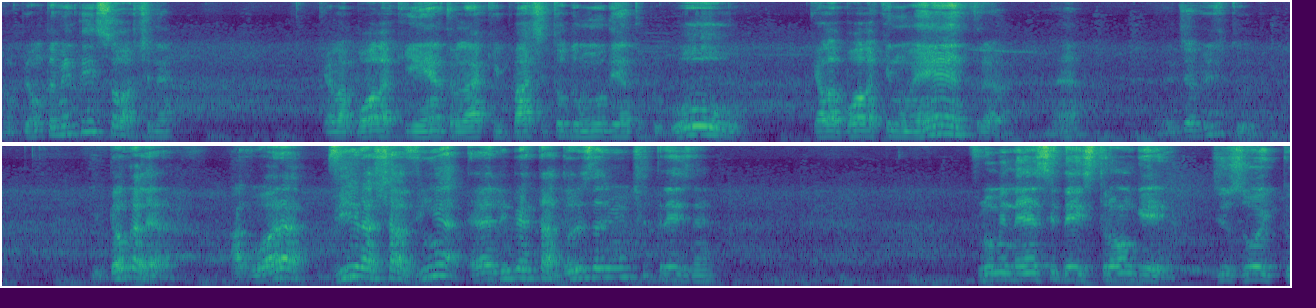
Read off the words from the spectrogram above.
campeão também tem sorte, né? Aquela bola que entra lá, que bate todo mundo e entra pro gol, aquela bola que não entra, né? A gente já viu de tudo. Então, galera, agora vira a chavinha é Libertadores 2023, né? Fluminense The Strong, 18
